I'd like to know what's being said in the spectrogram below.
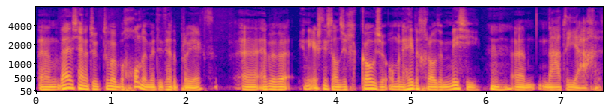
ehm, wij zijn natuurlijk toen we begonnen met dit hele project, eh, hebben we in eerste instantie gekozen om een hele grote missie ehm, na te jagen.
